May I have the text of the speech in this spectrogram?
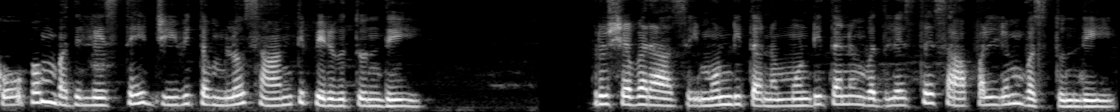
కోపం వదిలేస్తే జీవితంలో శాంతి పెరుగుతుంది. వృషభ రాశి మొండితనం. మొండితనం వదిలేస్తే సాఫల్యం వస్తుంది.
